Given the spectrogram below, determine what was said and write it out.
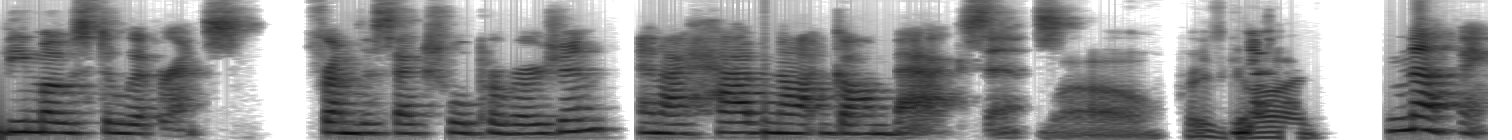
the most deliverance from the sexual perversion, and I have not gone back since. Wow. Praise God. Nothing. Nothing.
